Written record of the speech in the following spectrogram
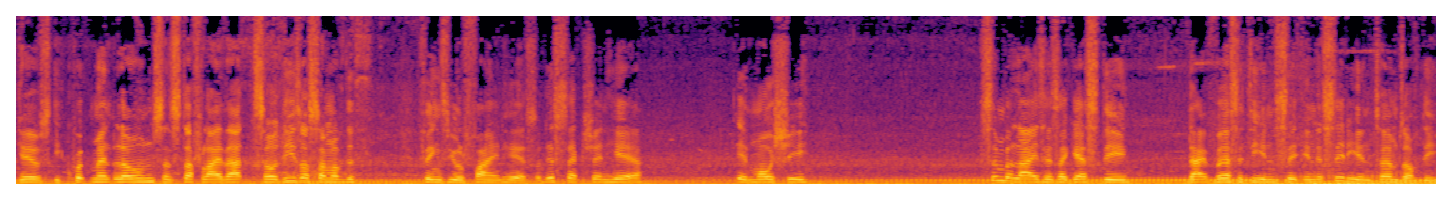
gives equipment loans and stuff like that. So these are some of the th things you'll find here. So this section here in Moshi symbolizes, I guess, the diversity in, in the city in terms of the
